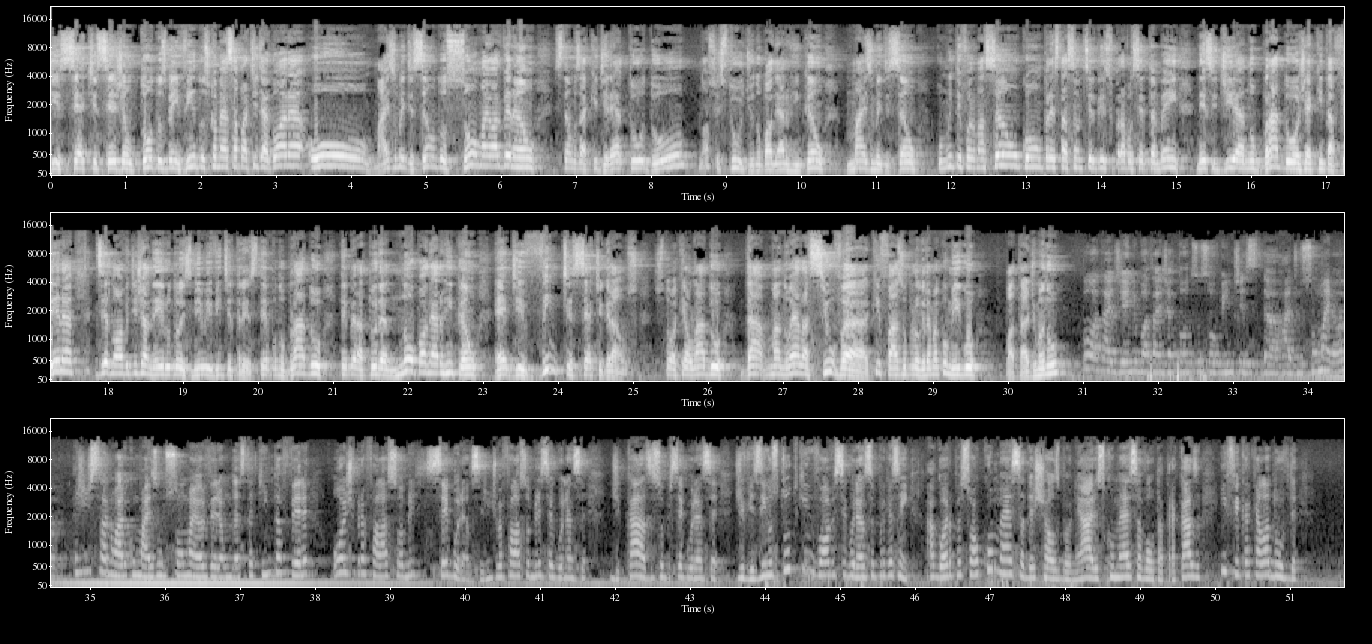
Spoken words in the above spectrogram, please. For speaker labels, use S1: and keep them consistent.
S1: de sete, sejam todos bem-vindos. Começa a partir de agora o mais uma edição do Som Maior Verão. Estamos aqui direto do nosso estúdio no Balneário Rincão, mais uma edição com muita informação, com prestação de serviço para você também nesse dia nublado. Hoje é quinta-feira, 19 de janeiro de 2023. Tempo nublado, temperatura no Balneário Rincão é de 27 graus. Estou aqui ao lado da Manuela Silva, que faz o programa comigo Boa tarde, Manu.
S2: Boa tarde, Enio. Boa tarde a todos os ouvintes da Rádio Som Maior. A gente está no ar com mais um Som Maior Verão desta quinta-feira, hoje para falar sobre segurança. A gente vai falar sobre segurança de casa, sobre segurança de vizinhos, tudo que envolve segurança, porque assim, agora o pessoal começa a deixar os balneários, começa a voltar para casa e fica aquela dúvida.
